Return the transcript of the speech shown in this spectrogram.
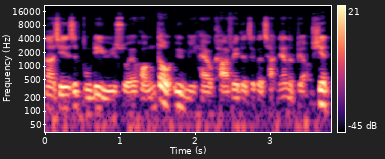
那其实是不利于所谓黄豆、玉米还有咖啡的这个产量的表现。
